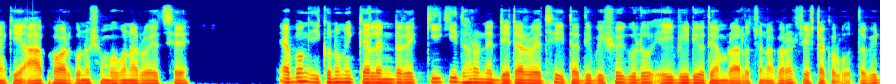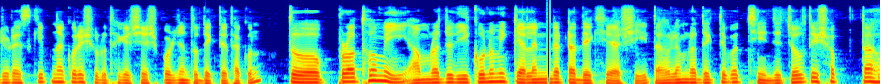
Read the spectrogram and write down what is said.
নাকি আপ হওয়ার কোনো সম্ভাবনা রয়েছে এবং ইকোনমিক ক্যালেন্ডারে কি কি ধরনের ডেটা রয়েছে ইত্যাদি বিষয়গুলো এই ভিডিওতে আমরা আলোচনা করার চেষ্টা করব। তো ভিডিওটা স্কিপ না করে শুরু থেকে শেষ পর্যন্ত দেখতে থাকুন। তো প্রথমেই আমরা যদি ইকোনমিক ক্যালেন্ডারটা দেখে আসি, তাহলে আমরা দেখতে পাচ্ছি যে চলতি সপ্তাহ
